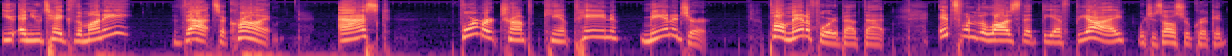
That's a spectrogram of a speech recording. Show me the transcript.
you and you take the money, that's a crime. Ask former Trump campaign manager Paul Manafort about that. It's one of the laws that the FBI, which is also crooked,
